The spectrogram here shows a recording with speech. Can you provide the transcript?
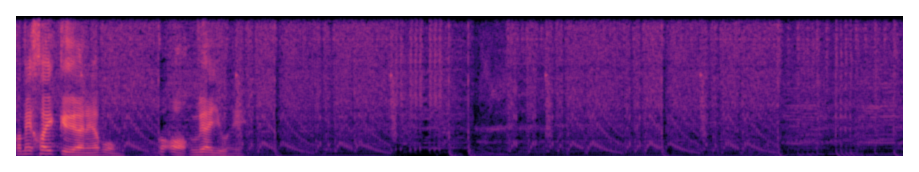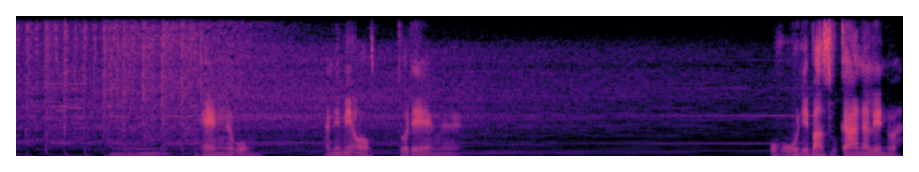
ก็ไม่ค่อยเกลือนะครับผม ก็ออกเลือดอยู่นี่แทงครับผม อันนี้ไม่ออกตัวแดงเลยโอ้โห นี่บาซูก้าน่าเล่นว่ะ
